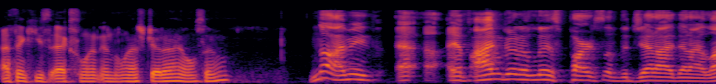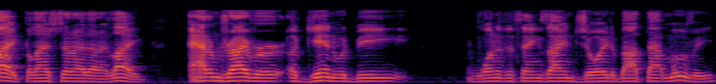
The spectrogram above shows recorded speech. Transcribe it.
I think he's excellent in The Last Jedi also. No, I mean, uh, uh, if I'm gonna list parts of the Jedi that I like, the Last Jedi that I like, Adam Driver again would be one of the things I enjoyed about that movie,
